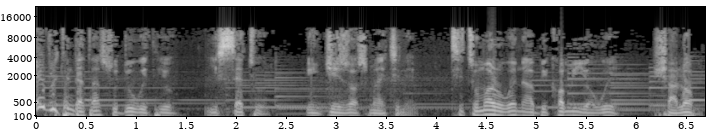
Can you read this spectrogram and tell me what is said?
everything that has to do with you is settled in Jesus' mighty name. Till tomorrow when I'll be coming your way. Shalom.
